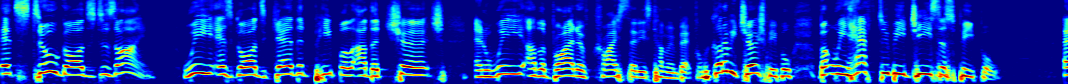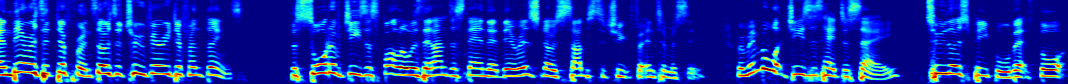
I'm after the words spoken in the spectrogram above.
it's still God's design. We, as God's gathered people, are the church, and we are the bride of Christ that He's coming back for. We've got to be church people, but we have to be Jesus people. And there is a difference. Those are two very different things. The sort of Jesus followers that understand that there is no substitute for intimacy. Remember what Jesus had to say to those people that thought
